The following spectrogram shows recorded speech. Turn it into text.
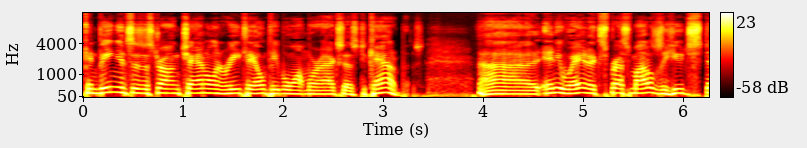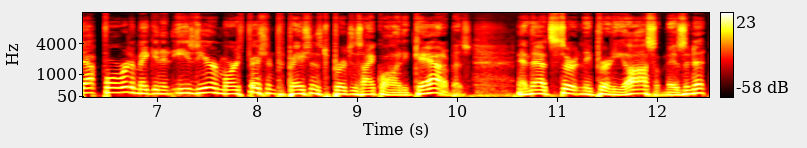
Convenience is a strong channel in retail, and people want more access to cannabis. Uh, anyway, an express model is a huge step forward in making it easier and more efficient for patients to purchase high quality cannabis. And that's certainly pretty awesome, isn't it?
